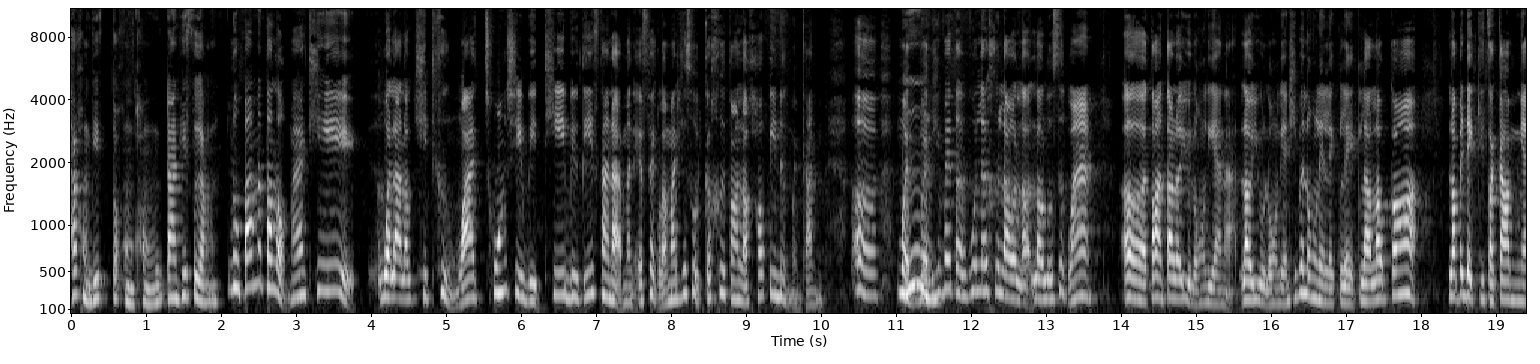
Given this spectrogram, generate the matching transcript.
ถ้าของพี่ตัวของของด้านพี่เฟือง รู้ปะมันตลกมากที่ เวลาเราคิดถึงว่าช่วงชีวิตที่ beauty standard มันเอฟเฟกต์เรามากที่สุดก็คือตอนเราเข้าปีหนึ่งเหมือนกัน เออ เหมือนอืมเหมือนที่ใบเตยพูดเลยคือเราเราเรารู้สึกว่า เออตอนตอนเราอยู่โรงเรียนอะเราอยู่โรงเรียนที่เป็นโรงเรียนเล็ก ๆ แล้วเราก็เราเป็นเด็กกิจกรรมไง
